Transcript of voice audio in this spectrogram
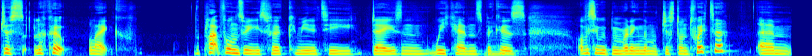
just look at like the platforms we use for community days and weekends because obviously we've been running them just on Twitter um,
